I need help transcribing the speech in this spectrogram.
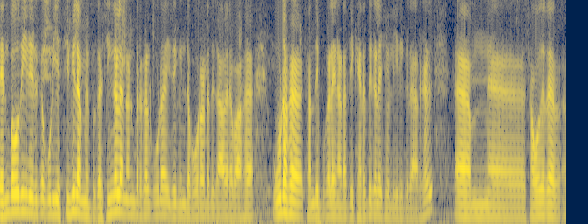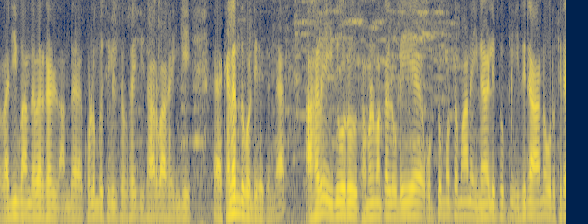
தென்பகுதியில் இருக்கக்கூடிய சிவில் அமைப்புகள் சிங்கள நண்பர்கள் கூட இது இந்த போராட்டத்துக்கு ஆதரவாக ஊடக சந்திப்புகளை நடத்தி கருத்துக்களை சொல்லியிருக்கிறார்கள். சகோதரர் ரஜீவ்காந்த் அவர்கள் அந்த கொழும்பு சிவில் சொசைட்டி சார்பாக இங்கே கலந்து கொண்டிருக்கின்றார். ஆகவே இது ஒரு தமிழ் மக்களுடைய ஒட்டுமொத்தமான இன அழிப்புக்கு எதிரான ஒரு திர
